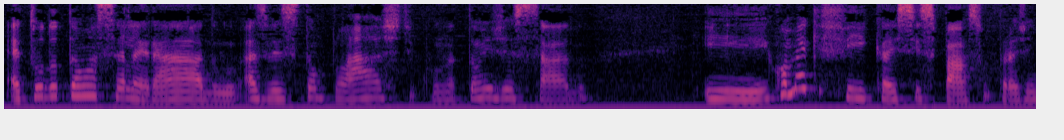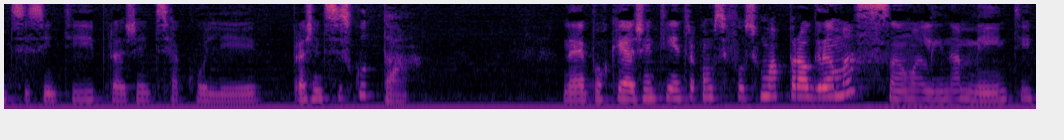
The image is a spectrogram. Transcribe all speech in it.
É tudo tão acelerado, às vezes tão plástico, né, tão engessado. E como é que fica esse espaço para a gente se sentir, para a gente se acolher, para a gente se escutar? Né? Porque a gente entra como se fosse uma programação ali na mente,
